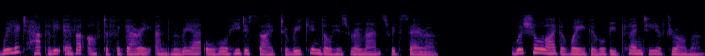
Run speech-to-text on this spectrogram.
Will it happily ever after for Gary and Maria or will he decide to rekindle his romance with Sarah? We're sure either way there will be plenty of drama.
